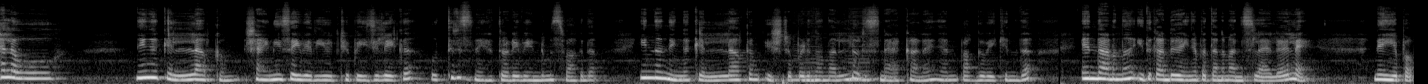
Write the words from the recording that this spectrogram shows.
ഹലോ നിങ്ങൾക്ക് എല്ലാവർക്കും ഷൈനി സേവിയർ യൂട്യൂബ് പേജിലേക്ക് ഒത്തിരി സ്നേഹത്തോടെ വീണ്ടും സ്വാഗതം. ഇന്ന് നിങ്ങൾക്ക് എല്ലാവർക്കും ഇഷ്ടപ്പെടുന്ന നല്ലൊരു സ്നാക്കാണ് ഞാൻ പങ്കുവയ്ക്കുന്നത്. എന്താണെന്ന് ഇത് കണ്ടു കഴിഞ്ഞപ്പോൾ തന്നെ മനസ്സിലായല്ലോ അല്ലേ? നെയ്യപ്പം.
